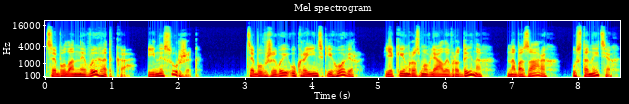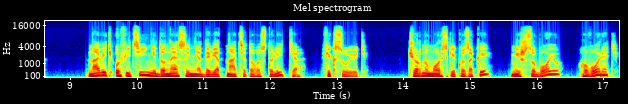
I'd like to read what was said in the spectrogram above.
Це була не вигадка і не суржик. Це був живий український говір, яким розмовляли в родинах, на базарах, у станицях. Навіть офіційні донесення 19 століття фіксують чорноморські козаки між собою говорять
